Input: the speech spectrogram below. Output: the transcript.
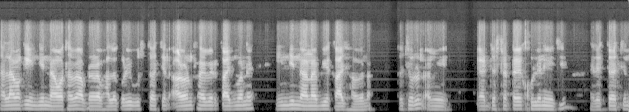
তাহলে আমাকে ইঞ্জিন নামাতে হবে, আপনারা ভালো করেই বুঝতে পারছেন। আর ওয়ান ফাইভের কাজ মানে ইঞ্জিন না নামিয়ে কাজ হবে না। তো চলুন, আমি অ্যাডজাস্টারটাকে খুলে নিয়েছি, দেখতে পাচ্ছেন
